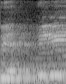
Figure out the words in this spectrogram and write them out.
愿意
